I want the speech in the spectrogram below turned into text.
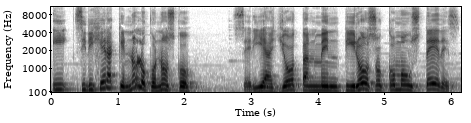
Y si dijera que no lo conozco, sería yo tan mentiroso como ustedes,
